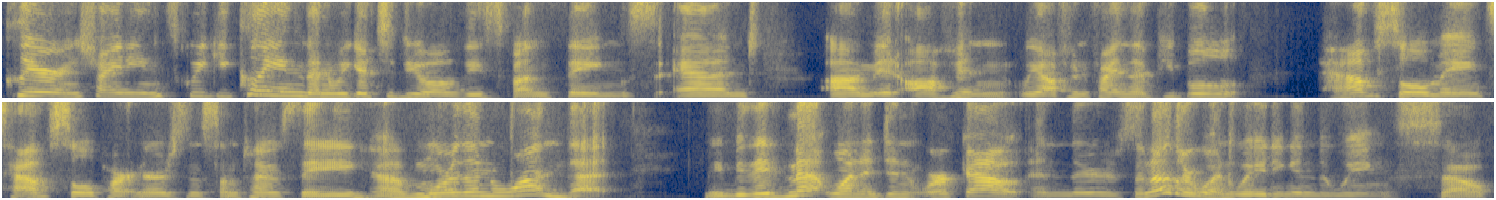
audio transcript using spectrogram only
clear and shiny and squeaky clean, then we get to do all these fun things. And um, it often we often find that people have soulmates, have soul partners, and sometimes they have more than one that maybe they've met one and didn't work out and there's another one waiting in the wings. So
